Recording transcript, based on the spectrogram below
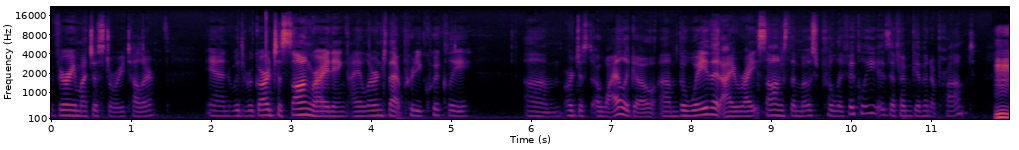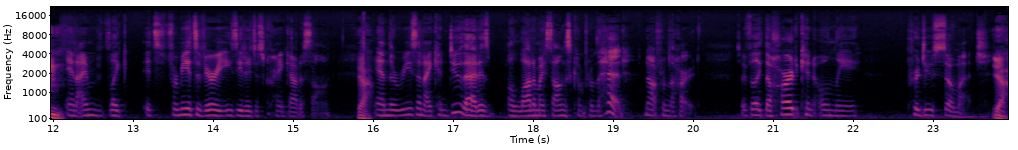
very much a storyteller. And with regard to songwriting, I learned that pretty quickly, um, or just a while ago. Um, the way that I write songs the most prolifically is if I'm given a prompt. Mm, And I'm like, it's for me, it's very easy to just crank out a song. yeah, And the reason I can do that is a lot of my songs come from the head, not from the heart. So I feel like the heart can only produce so much, Yeah.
